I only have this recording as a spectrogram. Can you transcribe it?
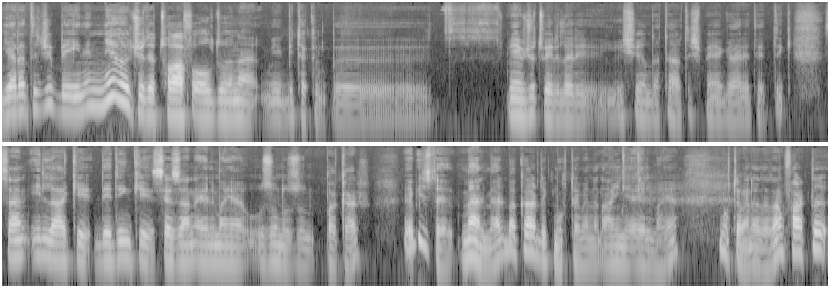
yaratıcı beynin ne ölçüde tuhaf olduğuna bir, bir takım e, mevcut verileri ışığında tartışmaya gayret ettik. Sen illaki dedin ki Sezen elmaya uzun uzun bakar. E biz de mel mel bakardık muhtemelen aynı elmaya. Muhtemelen adam farklı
